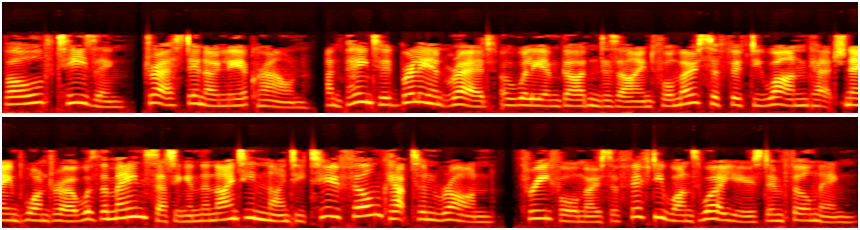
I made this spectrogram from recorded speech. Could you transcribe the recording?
bold, teasing, dressed in only a crown, and painted brilliant red. A William Garden designed Formosa 51 ketch named Wanderer was the main setting in the 1992 film Captain Ron. Three Formosa 51s were used in filming.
